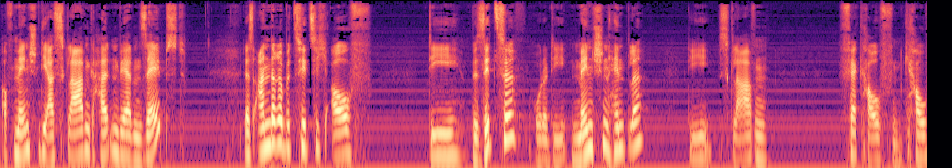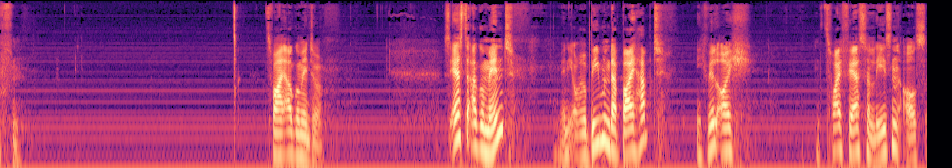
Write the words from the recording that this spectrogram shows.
auf Menschen, die als Sklaven gehalten werden selbst. Das andere bezieht sich auf die Besitzer oder die Menschenhändler, die Sklaven verkaufen, kaufen. Zwei Argumente. Das erste Argument, wenn ihr eure Bibeln dabei habt, ich will euch zwei Verse lesen aus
